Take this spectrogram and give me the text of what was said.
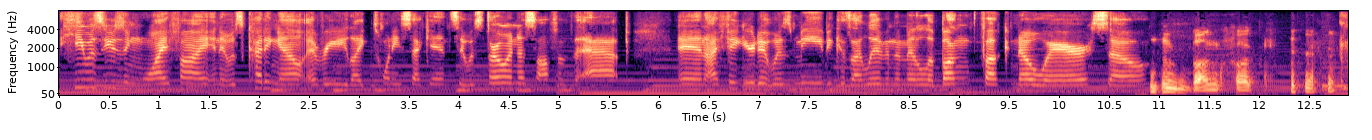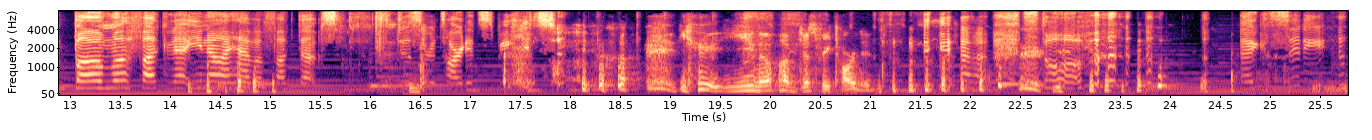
he was using Wi Fi and it was cutting out every like 20 seconds. It was throwing us off of the app. and I figured it was me because I live in the middle of bumfuck nowhere. So Bung fuck. Bum fuck no. You know I have a fucked up, just retarded speech. you you know I'm just retarded. yeah, stop. Egg City.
